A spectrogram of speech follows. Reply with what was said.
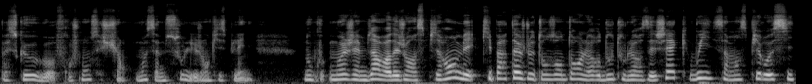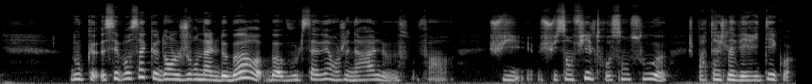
Parce que bah, franchement c'est chiant. Moi ça me saoule les gens qui se plaignent. Donc moi j'aime bien avoir des gens inspirants, mais qui partagent de temps en temps leurs doutes ou leurs échecs, oui, ça m'inspire aussi. Donc c'est pour ça que dans le journal de bord, bah vous le savez en général, euh, enfin, je suis, je suis sans filtre au sens où je partage la vérité quoi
